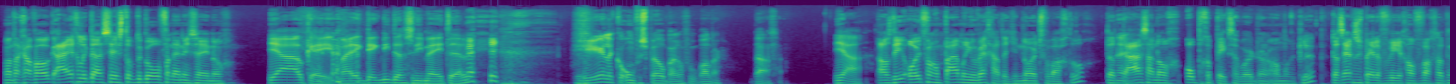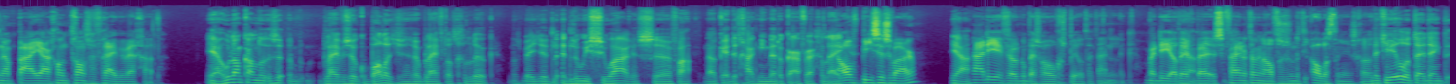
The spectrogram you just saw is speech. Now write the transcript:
Want hij gaf ook eigenlijk de assist op de goal van NEC nog. Ja, oké. maar ik denk niet dat ze die meetellen. Heerlijke, onvoorspelbare voetballer. Daza. Ja, Als die ooit voor een paar miljoen weggaat, dat je nooit verwacht, toch? Dat Nee. Daza nog opgepikt zou worden door een andere club. Dat is echt een speler van wie je gewoon verwacht dat hij na een paar jaar gewoon transfervrij weer weggaat. Ja, hoe lang kan er, blijven zulke balletjes en zo blijft dat geluk? Dat is een beetje het, Luis Suarez eh, verhaal. Nou oké, dit ga ik niet met elkaar vergelijken. Half zwaar. Ja, Nou, die heeft ook nog best wel hoog gespeeld uiteindelijk. Maar die had echt Ja. bij Feyenoord ook een half seizoen dat hij alles erin schoot. dat je heel de hele tijd denkt,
